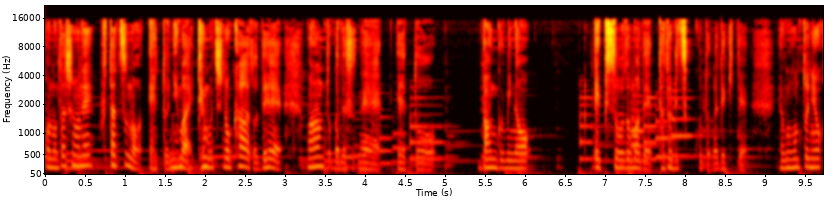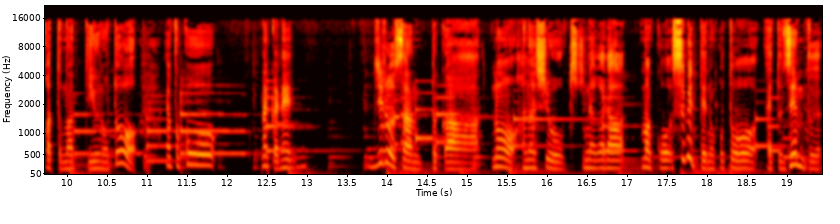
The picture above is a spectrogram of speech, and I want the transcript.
この私のね2つの、えっと、2枚手持ちのカードで、まあ、なんとかですね、えっと、番組のエピソードまでたどり着くことができていやもう本当に良かったなっていうのとやっぱこうなんかね二郎さんとかの話を聞きながら、まあ、こう全てのことを、えっと、全部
